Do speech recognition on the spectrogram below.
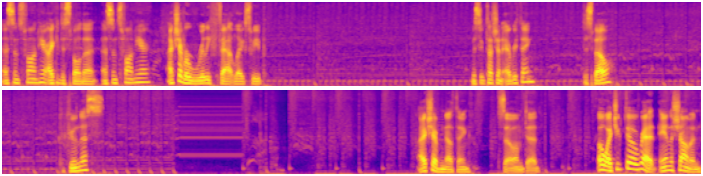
Essence font here. I could dispel that. Essence font here. I actually have a really fat leg sweep. Mystic touch on everything. Dispel. Cocoon this. I actually have nothing, so I'm dead. Oh, I juked the red and the shaman.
